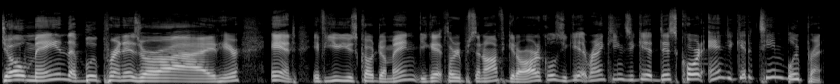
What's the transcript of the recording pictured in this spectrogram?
domain. The blueprint is right here. And if you use code domain, you get 30% off. You get our articles, you get rankings, you get Discord, and you get a team blueprint.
